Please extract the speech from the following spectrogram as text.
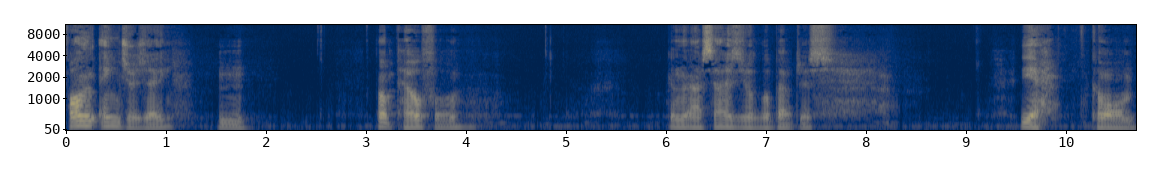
Fallen angels, eh? Hmm. Not powerful. Gonna ask Azul about this. Yeah, come on.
